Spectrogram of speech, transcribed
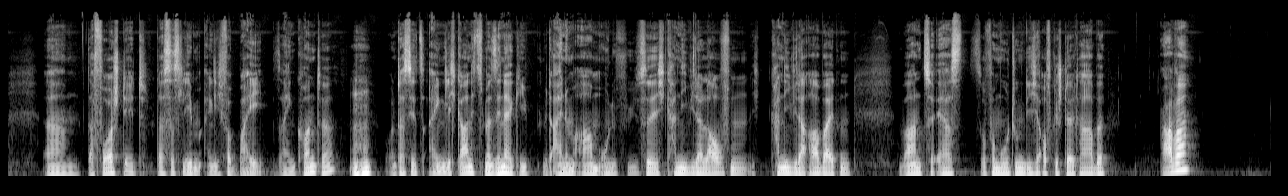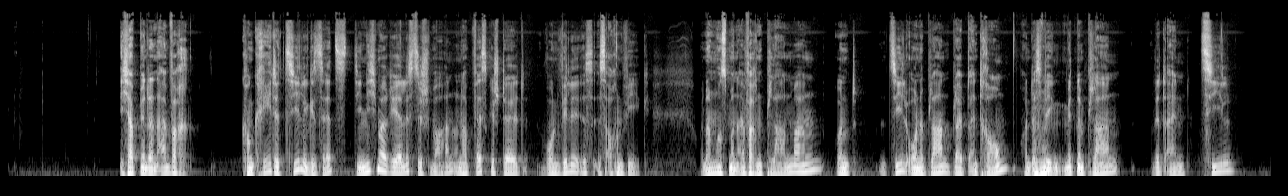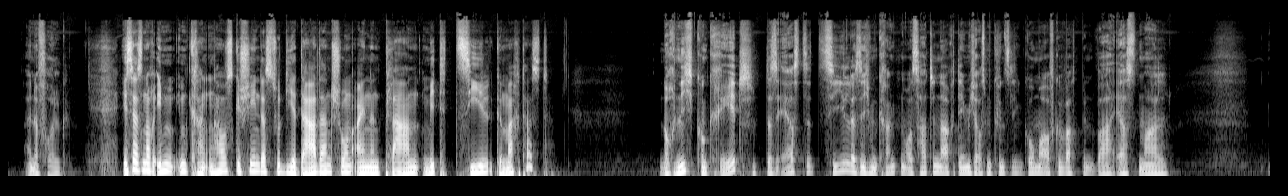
ähm, davor steht, dass das Leben eigentlich vorbei sein konnte Mhm. und dass jetzt eigentlich gar nichts mehr Sinn ergibt, mit einem Arm ohne Füße, ich kann nie wieder laufen, ich kann nie wieder arbeiten, waren zuerst so Vermutungen, die ich aufgestellt habe. Aber ich habe mir dann einfach konkrete Ziele gesetzt, die nicht mal realistisch waren und habe festgestellt, wo ein Wille ist, ist auch ein Weg. Und dann muss man einfach einen Plan machen und ein Ziel ohne Plan bleibt ein Traum und deswegen mit einem Plan wird ein Ziel ein Erfolg. Ist das noch im, im Krankenhaus geschehen, dass du dir da dann schon einen Plan mit Ziel gemacht hast? Noch nicht konkret. Das erste Ziel, das ich im Krankenhaus hatte, nachdem ich aus dem künstlichen Koma aufgewacht bin, war erstmal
